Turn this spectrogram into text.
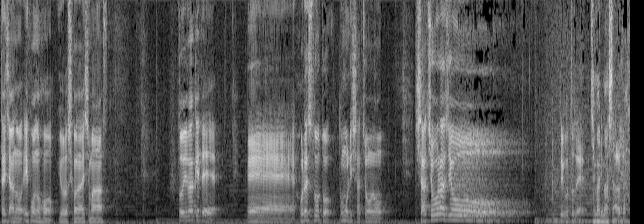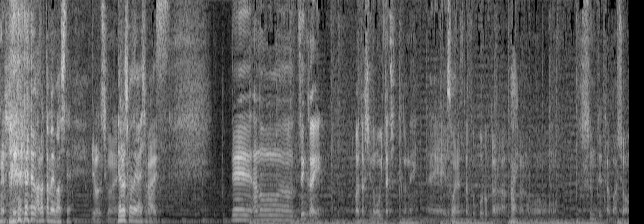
大ちゃんあのエコーの方よろしくお願いします。というわけで、えーフォレストオートともり社長の社長ラジオ。ということで決まりました、ね、改めまして。改めまして。よろしくお願いします。よろしくお願いします、はい、であのー前回私の生い立ちっていうかね、えー生まれたところから、はい。あのー住んでた場所、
